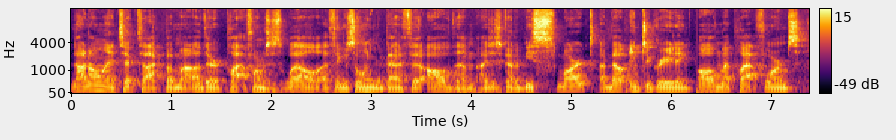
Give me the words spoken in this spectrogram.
not only on TikTok, but my other platforms as well. I think it's only going to benefit all of them. I just got to be smart about integrating all of my platforms.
